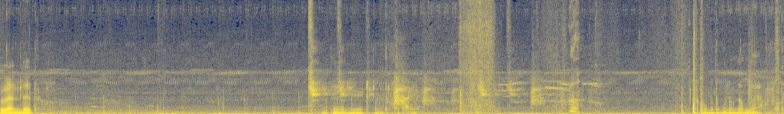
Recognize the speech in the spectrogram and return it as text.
Splendid. Anything in here? Get the fuck of. Go to the one on the left.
